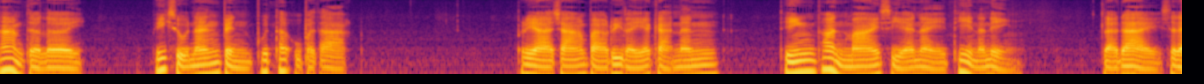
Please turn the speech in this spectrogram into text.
ห้ามเธอเลย ภิกษุนั้นเป็นพุทธอุปถากพระยาช้างปาริเลยกะนั้น ทิ้งท่อนไม้เสียในที่นั้นเอง แล้วได้แสด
